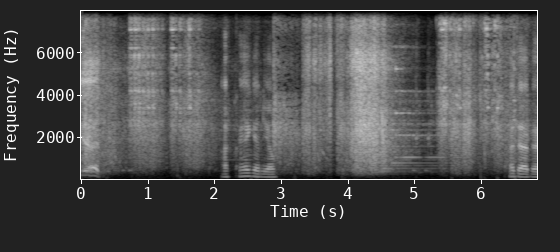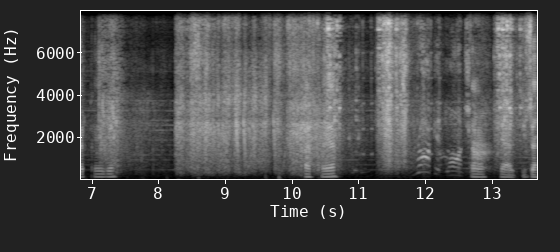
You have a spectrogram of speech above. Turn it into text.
gel. Arkaya gel ya. Hadi abi arkaya gel. Arkaya. Tamam geldi güzel.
